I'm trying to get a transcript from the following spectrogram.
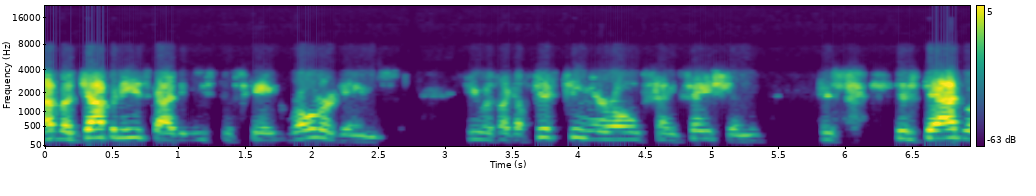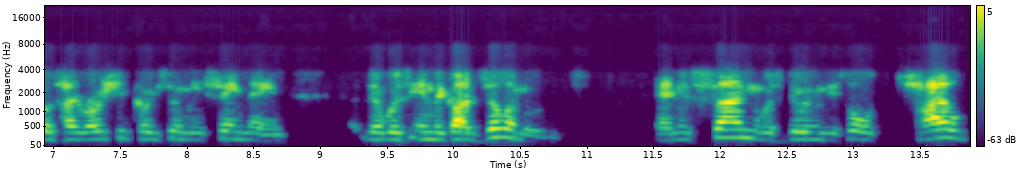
have a Japanese guy that used to skate roller games. He was like a 15 year old sensation. His his dad was Hiroshi Koizumi, same name that was in the Godzilla movies. And his son was doing these little child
